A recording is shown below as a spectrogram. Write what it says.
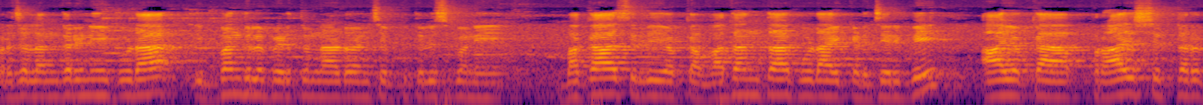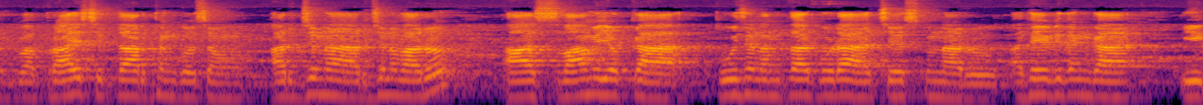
ప్రజలందరినీ కూడా ఇబ్బందులు పెడుతున్నాడు అని చెప్పి తెలుసుకొని బకాసురుడి యొక్క వదంతా కూడా ఇక్కడ జరిపి ఆ యొక్క ప్రాయశ్చిత్త ప్రాయశ్చిత్తార్థం కోసం అర్జున అర్జున వారు ఆ స్వామి యొక్క పూజనంతా కూడా చేసుకున్నారు. అదేవిధంగా ఈ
